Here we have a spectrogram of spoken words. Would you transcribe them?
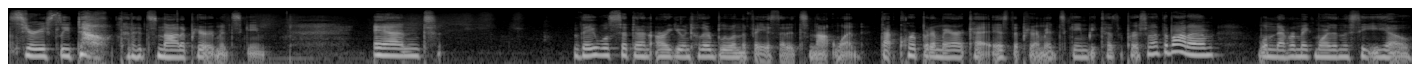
seriously doubt that it's not a pyramid scheme. And they will sit there and argue until they're blue in the face that it's not one. That corporate America is the pyramid scheme because the person at the bottom will never make more than the CEO.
